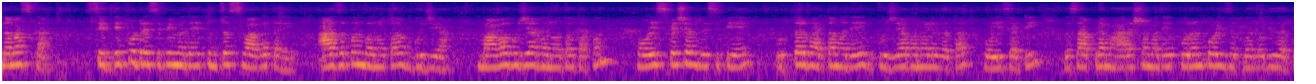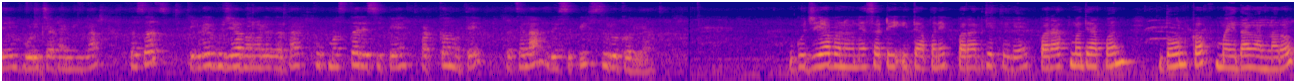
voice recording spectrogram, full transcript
नमस्कार. सिद्धी फूड रेसिपीमध्ये तुमचं स्वागत आहे. आज आपण बनवत आहोत गुजिया. मावा गुजिया बनवत आहोत आपण. होळी स्पेशल रेसिपी आहे. उत्तर भारतामध्ये गुजिया बनवल्या जातात होळीसाठी. जसं आपल्या महाराष्ट्रामध्ये पुरणपोळी बनवली जाते होळीच्या टायमिंगला तसंच तिकडे गुजिया बनवल्या जातात. खूप मस्त रेसिपी आहे. पटकन होते. तर चला रेसिपी सुरू करूया. गुजिया बनवण्यासाठी इथे आपण एक परात घेतलेली आहे. परातमध्ये आपण दोन कप मैदा घालणार आहोत.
